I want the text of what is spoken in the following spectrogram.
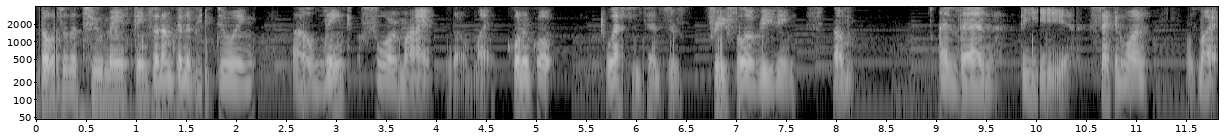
those are the two main things that I'm going to be doing. A LingQ for my you know my quote unquote less intensive free flow reading, um, and then the second one is my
